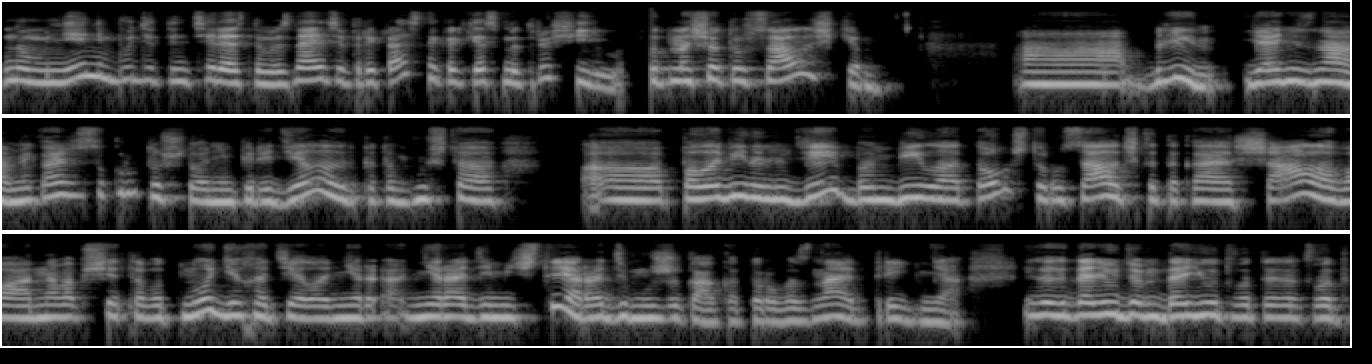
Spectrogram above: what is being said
ну, мне не будет интересно. Вы знаете прекрасно, как я смотрю фильмы. Вот насчет русалочки. А, блин, я не знаю, мне кажется, круто, что они переделывают, потому что половина людей бомбила о том, что русалочка такая шалова, она вообще-то вот ноги хотела не, не ради мечты, а ради мужика, которого знает три дня. И когда людям дают вот этот вот,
